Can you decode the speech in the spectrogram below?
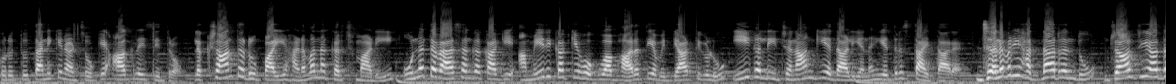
ಕುರಿತು ತನಿಖೆ ನಡೆಸೋಕೆ ಆಗ್ರಹಿಸಿದ್ರು. ಲಕ್ಷಾಂತರ ರೂಪಾಯಿ ಹಣವನ್ನ ಖರ್ಚು ಮಾಡಿ ಉನ್ನತ ವ್ಯಾಸಂಗಕ್ಕಾಗಿ ಅಮೆರಿಕಕ್ಕೆ ಹೋಗುವ ಭಾರತೀಯ ವಿದ್ಯಾರ್ಥಿಗಳು ಈಗಲ್ಲಿ ಜನಾಂಗೀಯ ದಾಳಿಯನ್ನ ಎದುರಿಸ್ತಾ ಇದ್ದಾರೆ. ಜನವರಿ ಹದಿನಾರರಂದು ಜಾರ್ಜಿಯಾದ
